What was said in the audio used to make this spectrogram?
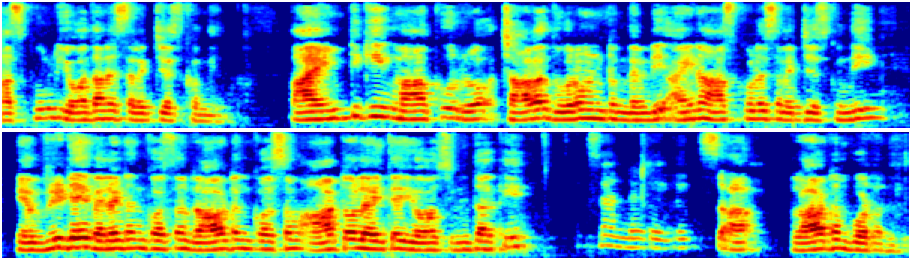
ఆ స్కూల్ యోధాని సెలెక్ట్ చేసుకుంది. ఆ ఇంటికి మాకు చాలా దూరం ఉంటుందండి. అయినా ఆ స్కూల్ సెలెక్ట్ చేసుకుంది. ఎవ్రీడే వెళ్ళడం కోసం రావడం కోసం ఆటోలో అయితే సునీతకి రావడం పోవడానికి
